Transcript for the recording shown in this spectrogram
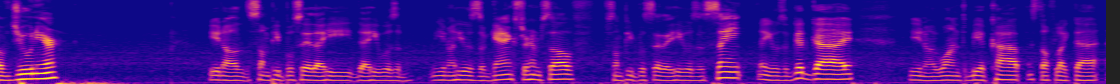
of Junior. You know, some people say that he that he was a you know he was a gangster himself. Some people say that he was a saint, that he was a good guy. You know, he wanted to be a cop and stuff like that.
